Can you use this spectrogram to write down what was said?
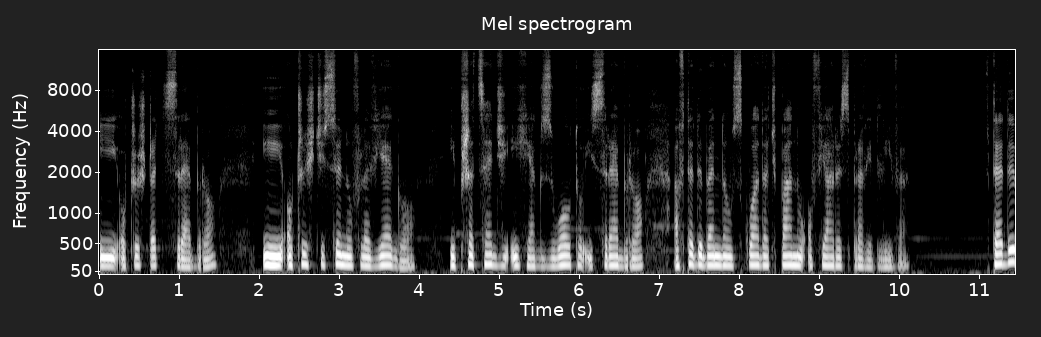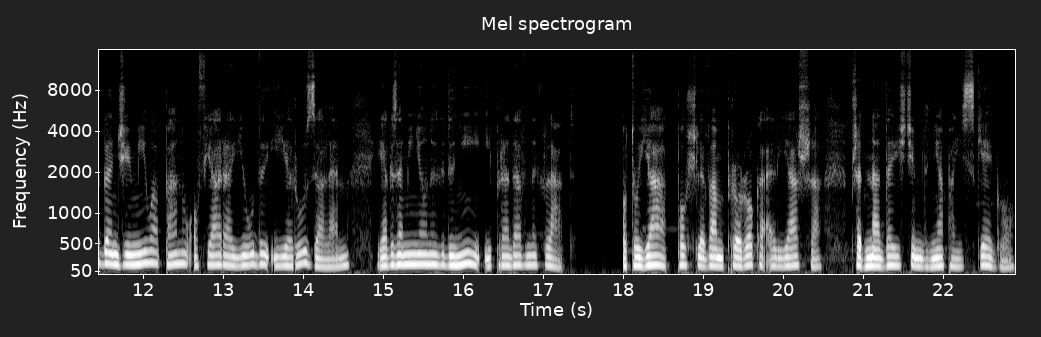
i oczyszczać srebro, i oczyści synów Lewiego, i przecedzi ich jak złoto i srebro, a wtedy będą składać Panu ofiary sprawiedliwe. Wtedy będzie miła Panu ofiara Judy i Jeruzalem, jak zaminionych dni i pradawnych lat. Oto ja poślę wam proroka Eliasza przed nadejściem Dnia Pańskiego,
